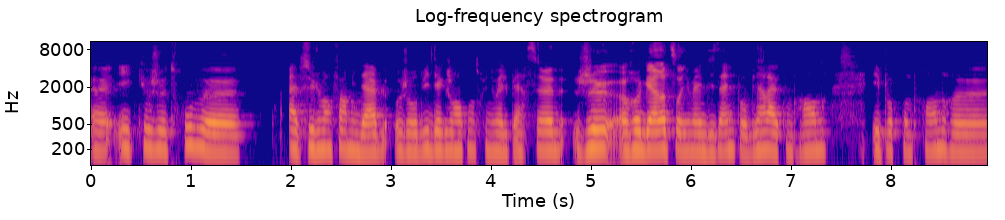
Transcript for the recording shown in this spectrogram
euh, et que je trouve euh, absolument formidable. Aujourd'hui, dès que je rencontre une nouvelle personne, je regarde son human design pour bien la comprendre et pour comprendre euh,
